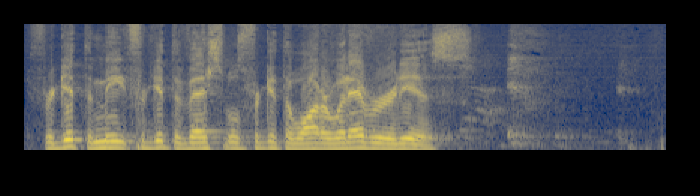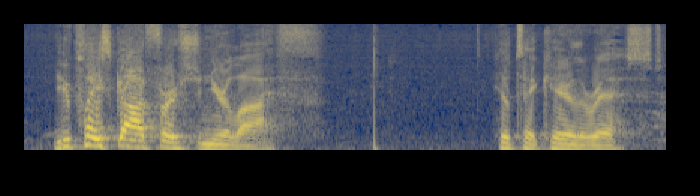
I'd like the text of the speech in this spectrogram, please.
Forget the meat, forget the vegetables, forget the water, whatever it is. You place God first in your life, He'll take care of the rest.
